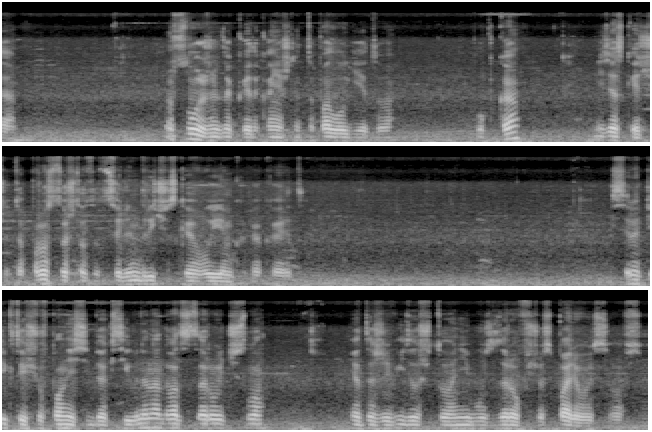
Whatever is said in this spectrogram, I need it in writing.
Да. Ну, сложная такая, конечно, топология этого пупка. Нельзя сказать, что это просто что-то цилиндрическая выемка какая-то. Серапик-то еще вполне себе активный на 22 число. Я даже видел, что они, будь здоров, еще спариваются во всем.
